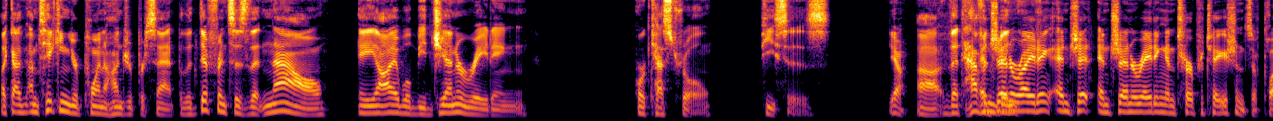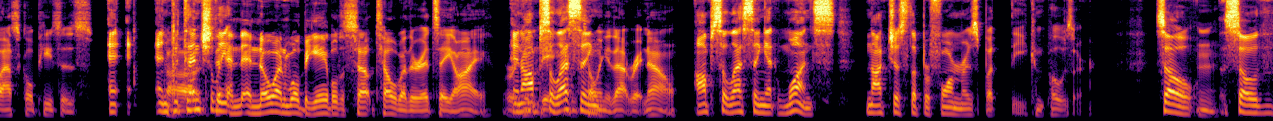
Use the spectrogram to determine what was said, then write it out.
like I'm, I'm taking your point 100%, but the difference is that now AI will be generating orchestral pieces Yeah. Uh, that haven't and been generating and ge- and generating interpretations of classical pieces, and, and uh, potentially and and no one will be able to sell, tell whether it's AI or And being. I'm telling you that right now. obsolescing at once not just the performers but the composer. So Mm. so th-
